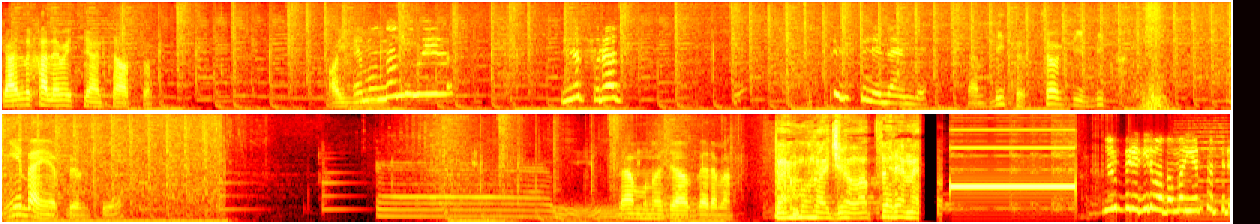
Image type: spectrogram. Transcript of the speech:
Geldi kaleme TNT attı. Ay. Hem ondan dolayı Şimdi Fırat sinirlendi. Yani bir tık çok değil bir tık. Niye ben yapıyorum şeyi? Eee, Ben buna cevap veremem. Ben buna cevap veremem. Dur bile değilim adamlar yarım satır.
